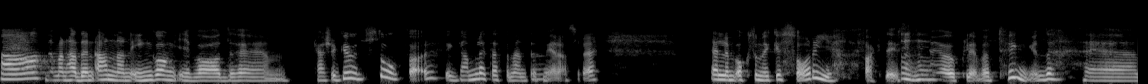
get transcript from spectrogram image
Ja. När man hade en annan ingång i vad eh, kanske Gud stod för i Gamla Testamentet mm. mera. Sådär. Eller också mycket sorg faktiskt. Mm. Jag upplever tyngd. Eh,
